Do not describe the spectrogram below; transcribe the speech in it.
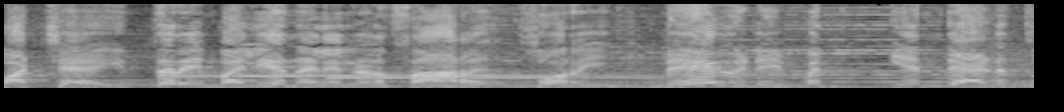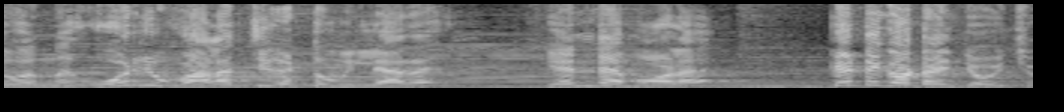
പക്ഷേ ഇത്രയും വലിയ നിലയിലുള്ള സാറ് സോറി ഡേവിഡ് ഇപ്പൻ എന്റെ അടുത്ത് വന്ന് ഒരു വളച്ചുകെട്ടുമില്ലാതെ എന്റെ മോളെ കെട്ടിക്കോട്ടെ ചോദിച്ചു.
